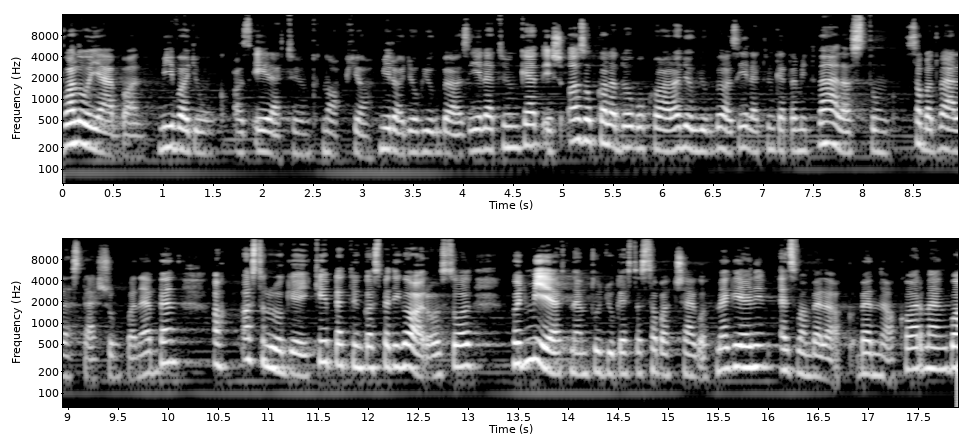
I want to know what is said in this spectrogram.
valójában mi vagyunk az életünk napja, mi ragyogjuk be az életünket, és azokkal a dolgokkal ragyogjuk be az életünket, amit választunk, szabad választásunk van ebben. A asztrológiai képletünk az pedig arról szól, hogy miért nem tudjuk ezt a szabadságot megélni, ez van benne a karmánkba,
